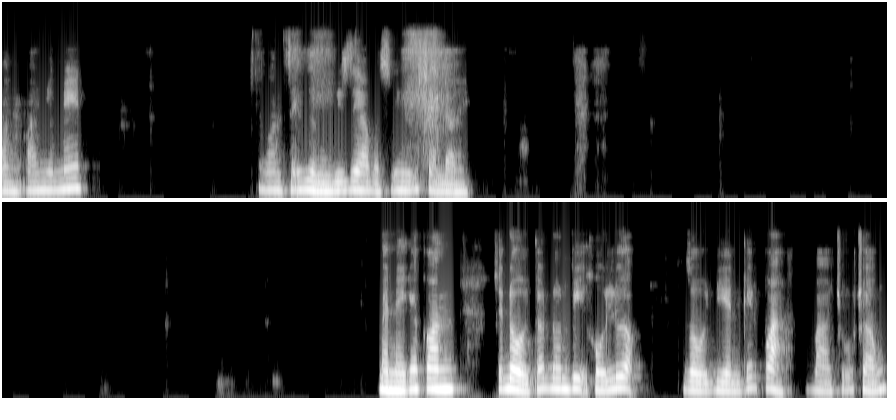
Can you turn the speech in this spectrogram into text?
bằng bao nhiêu mét con sẽ dừng video và suy nghĩ trả lời Bài này các con sẽ đổi các đơn vị khối lượng rồi điền kết quả vào chỗ trống.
